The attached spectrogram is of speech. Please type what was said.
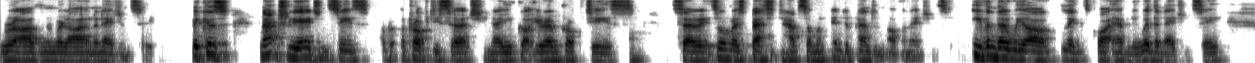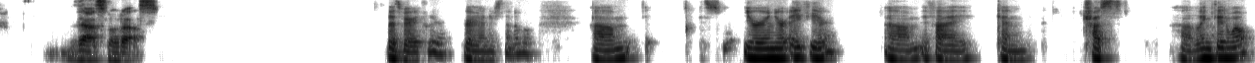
rather than rely on an agency. Because naturally agencies, a property search, you know, you've got your own properties, so it's almost better to have someone independent of an agency. Even though we are linked quite heavily with an agency, that's not us. That's very clear, very understandable. Um, you're in your eighth year, um, if I can trust uh, LinkedIn well.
